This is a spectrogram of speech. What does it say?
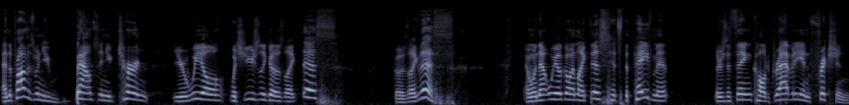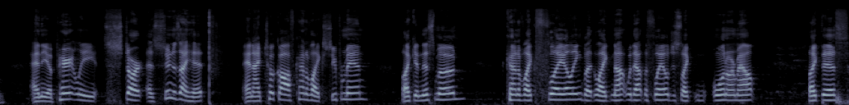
And the problem is when you bounce and you turn your wheel, which usually goes like this, goes like this. And when that wheel going like this hits the pavement, there's a thing called gravity and friction and they apparently start as soon as I hit, and I took off kind of like Superman, like in this mode, kind of like flailing, but like not without the flail, just like one arm out, like this.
